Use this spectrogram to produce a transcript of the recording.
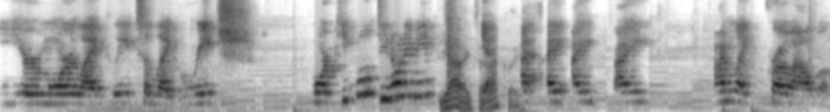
you're more likely to like reach more people. Do you know what I mean? Yeah, exactly. Yeah, I, I, I, I, am like pro album.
